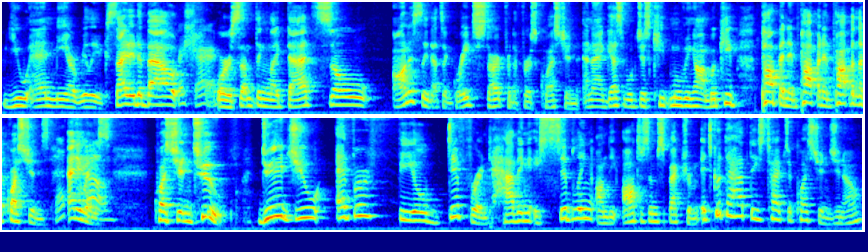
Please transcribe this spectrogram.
you and me are really excited about For sure. or something like that. So honestly that's a great start for the first question and i guess we'll just keep moving on. We'll keep popping and popping and popping the questions. Let's anyways go. question two. Did you ever feel different having a sibling on the autism spectrum it's good to have these types of questions you know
